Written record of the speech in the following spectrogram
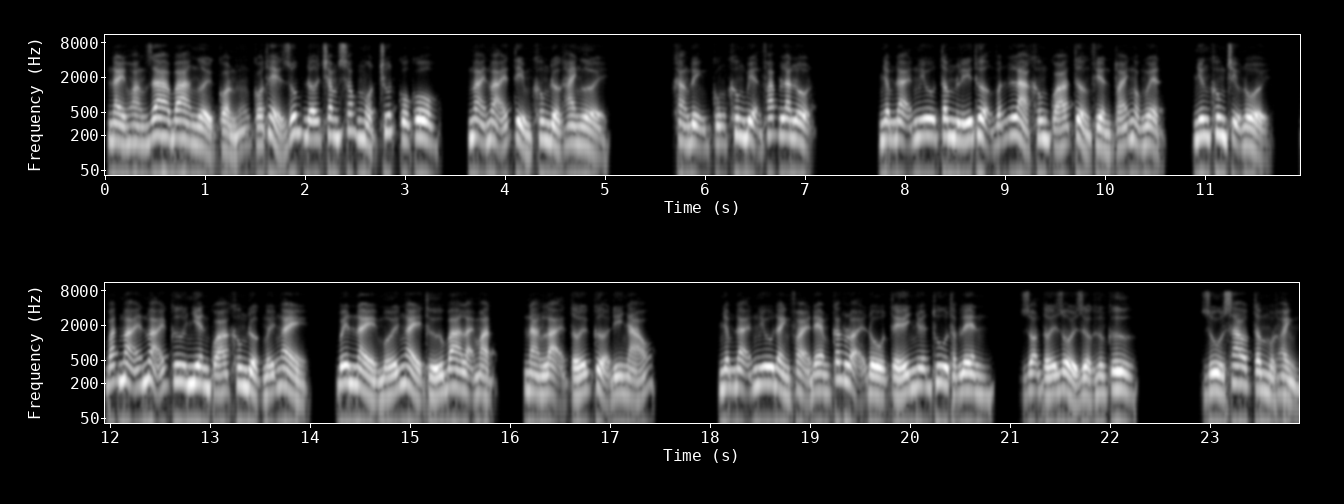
này hoàng gia ba người còn có thể giúp đỡ chăm sóc một chút cô cô, mãi mãi tìm không được hai người. Khẳng định cũng không biện pháp lan lộn. Nhậm đại ngưu tâm lý thượng vẫn là không quá tưởng phiền toái Ngọc Nguyệt, nhưng không chịu nổi, bắt mãi mãi cư nhiên quá không được mấy ngày, bên này mới ngày thứ ba lại mặt, nàng lại tới cửa đi nháo. Nhậm đại ngưu đành phải đem các loại đồ tế nhuyễn thu thập lên, dọn tới rồi dược hương cư. Dù sao tâm một hành.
